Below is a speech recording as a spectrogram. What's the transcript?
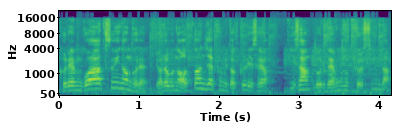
그램과 투인원 그램, 여러분은 어떤 제품이 더 끌리세요? 이상 놀이대 홍석표였습니다.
